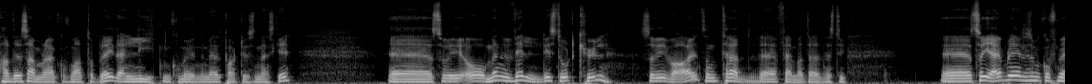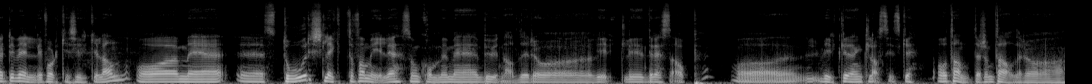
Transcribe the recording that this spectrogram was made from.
hadde samla konfirmantopplegg. Det er en liten kommune med et par tusen mennesker. Eh, så vi, og, men veldig stort kull. Så vi var sånn 30-35 stykker. Eh, så jeg ble liksom konfirmert i veldig folkekirkeland, og med eh, stor slekt og familie som kommer med bunader og virkelig dressa opp. Og virkelig den klassiske. Og tanter som taler og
